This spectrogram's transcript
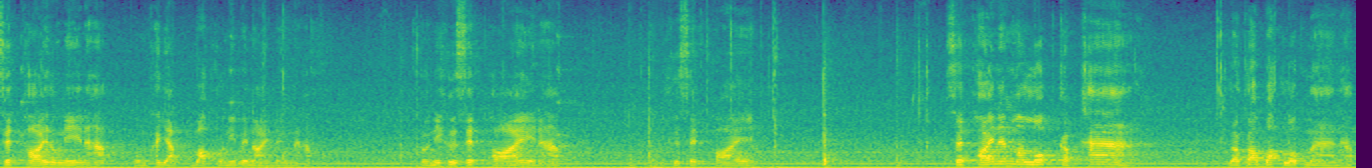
set point ตรงนี้นะครับ ผมขยับบล็อกตรงนี้ไปหน่อยหนึ่งนะครับ ตัวนี้คือ set point นะครับคือ set point set point นั้นมาลบกับค่า แล้วก็บล็อกลบมานะครับ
